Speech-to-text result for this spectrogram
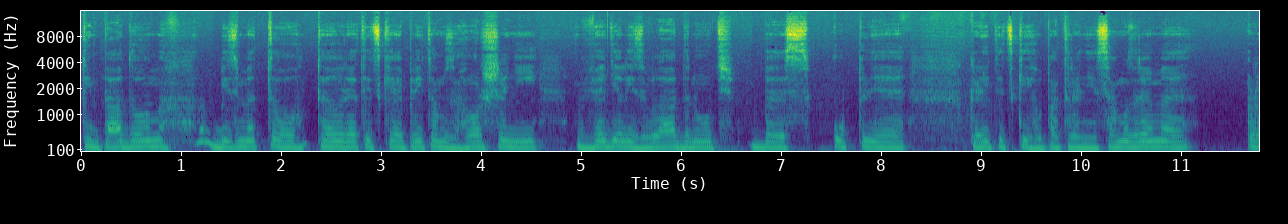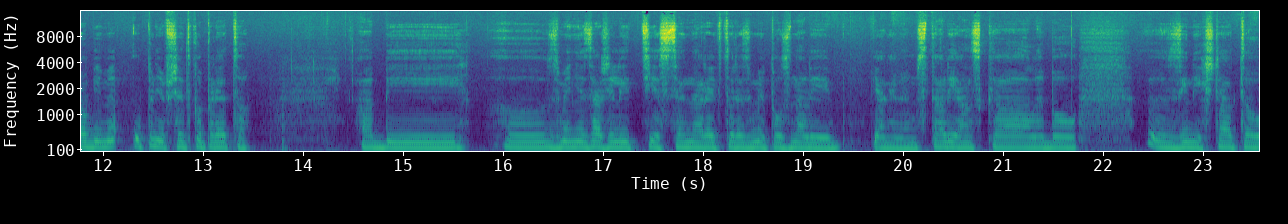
tým pádom by sme to teoreticky aj pri tom zhoršení vedeli zvládnuť bez úplne kritických opatrení. Samozrejme, robíme úplne všetko preto, aby sme nezažili tie scenáre, ktoré sme poznali, ja neviem, z Talianska alebo z iných štátov,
